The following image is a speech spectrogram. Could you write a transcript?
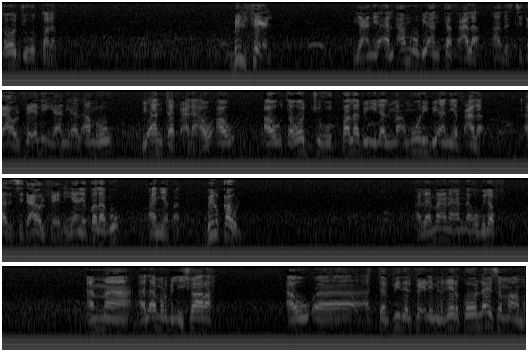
توجه الطلب. بالفعل. يعني الأمر بأن تفعل. هذا استدعاء الفعل يعني الأمر بأن تفعل أو أو أو توجه الطلب إلى المأمور بأن يفعل. هذا استدعاء الفعل يعني طلب أن يفعل. بالقول. على معنى أنه بلفظ. أما الأمر بالإشارة أو آه، التنفيذ الفعلي من غير قول لا يسمى أمر.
